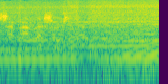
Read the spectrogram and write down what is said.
corsa per la sosta.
